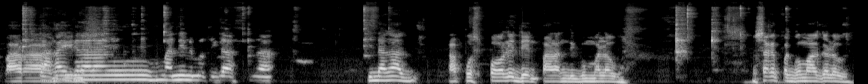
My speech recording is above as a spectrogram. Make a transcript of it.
para Kakain hindi ka na ng mani na matigas na sinangag. Tapos poly din para hindi gumalaw. Masakit pag gumagalaw. eh.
